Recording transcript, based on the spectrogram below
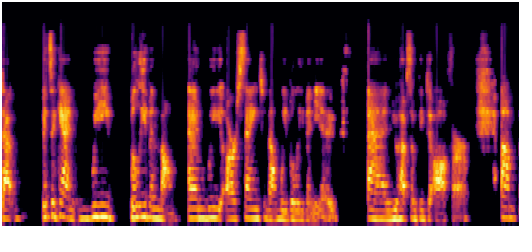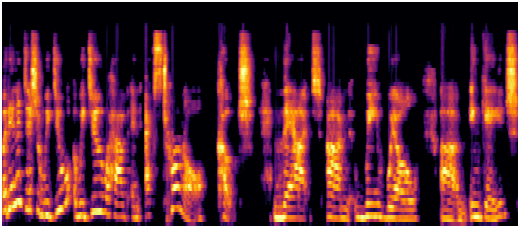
that it's again we believe in them and we are saying to them we believe in you and you have something to offer. Um, but in addition we do we do have an external coach that um, we will um, engage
